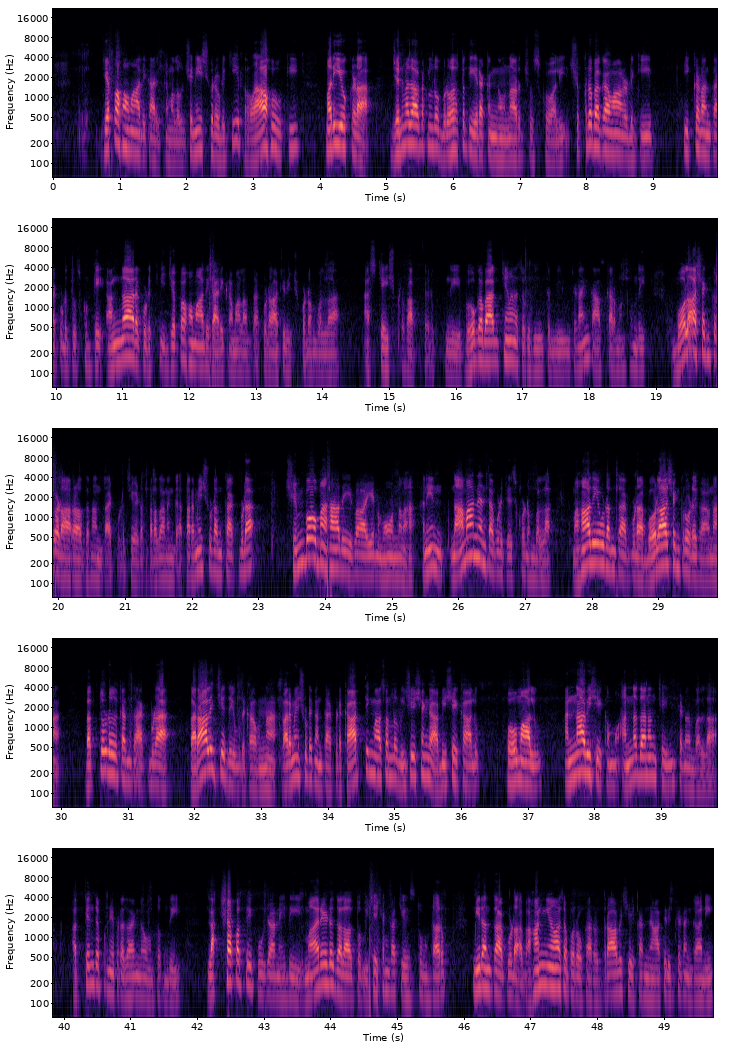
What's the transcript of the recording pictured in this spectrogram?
జపహోమాది కార్యక్రమంలో శనీశ్వరుడికి రాహుకి మరియు ఇక్కడ జన్మజాతకంలో బృహస్పతి ఏ రకంగా ఉన్నారో చూసుకోవాలి. శుక్ర భగవానుడికి ఇక్కడంతా కూడా చూసుకుంటే అంగారకుడికి జపహోమాది కార్యక్రమాలంతా కూడా ఆచరించుకోవడం వల్ల అష్టైశ్వర ప్రాప్తి జరుగుతుంది. భోగభాగ్యమైన సుఖ జీవితం జీవించడానికి ఆస్కారం ఉంటుంది. బోలాశంకరుడు ఆరాధన అంతా కూడా చేయడం ప్రధానంగా. పరమేశ్వరుడు అంతా కూడా శంభో మహాదేవాయ నమో నమ అనే నామాన్ని అంతా కూడా చేసుకోవడం వల్ల మహాదేవుడంతా కూడా బోలాశంకరుడు కావున భక్తుడికంతా కూడా వరాలిచ్చే దేవుడు కావున పరమేశ్వరుడికంతా కూడా కార్తీక మాసంలో విశేషంగా అభిషేకాలు హోమాలు అన్నాభిషేకము అన్నదానం చేయించడం వల్ల అత్యంత పుణ్యప్రదంగా ఉంటుంది. లక్షపత్రి పూజ అనేది మారేడు దళాలతో విశేషంగా చేస్తూ ఉంటారు. మీరంతా కూడా మహాన్యాసపూర్వక రుద్రాభిషేకాన్ని ఆచరించడం కానీ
